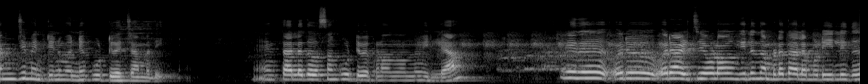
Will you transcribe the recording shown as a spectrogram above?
അഞ്ച് മിനിറ്റിന് മുന്നേ കൂട്ടി വെച്ചാൽ മതി. തല തലേദിവസം കൂട്ടി വെക്കണമെന്നൊന്നുമില്ല ഇത് ഒരു ഒരാഴ്ചയോളമെങ്കിലും നമ്മുടെ തലമുടിയിൽ ഇത്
